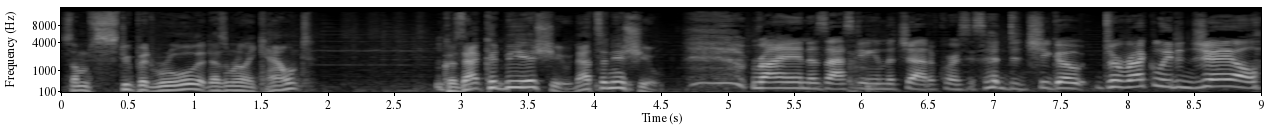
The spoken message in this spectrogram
some stupid rule that doesn't really count? Because that could be issue. That's an issue. Ryan is asking in the chat. Of course, he said, "Did she go directly to jail?"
